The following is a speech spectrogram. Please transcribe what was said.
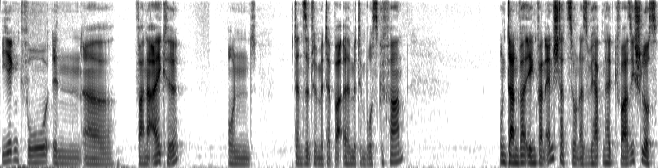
irgendwo in äh, Wanne Eickel und dann sind wir mit, der ba äh, mit dem Bus gefahren. Und dann war irgendwann Endstation, also wir hatten halt quasi Schluss.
